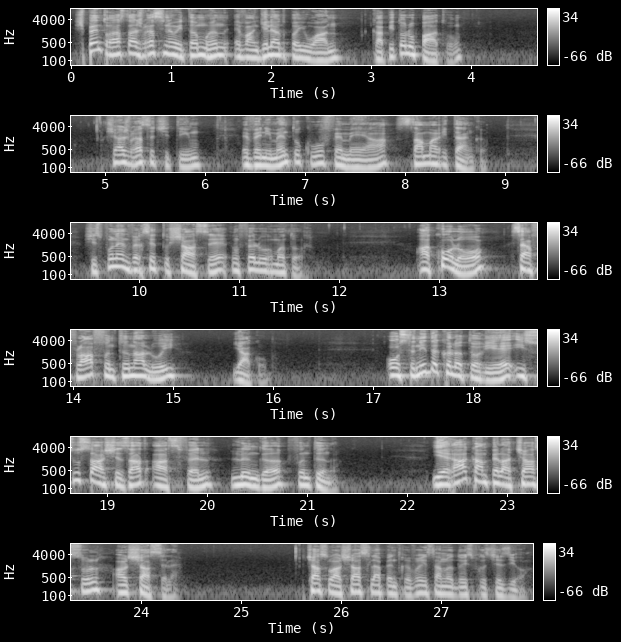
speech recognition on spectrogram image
Și pentru asta aș vrea să ne uităm în Evanghelia după Ioan, capitolul 4, și aș vrea să citim evenimentul cu femeia samariteancă. Și spune în versetul 6 în felul următor. Acolo se afla fântâna lui Iacob. Ostenit de călătorie, Iisus s-a așezat astfel lângă fântână. Era cam pe la ceasul al șaselea. Ceasul al șaselea pentru evrei înseamnă 12 ziua.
